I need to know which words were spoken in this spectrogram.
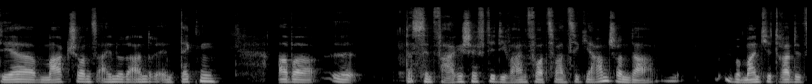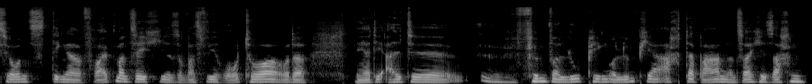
der mag schon das ein oder andere entdecken. Aber äh, das sind Fahrgeschäfte, die waren vor 20 Jahren schon da. Über manche Traditionsdinger freut man sich, hier sowas wie Rotor oder naja, die alte äh, Fünfer-Looping Olympia-Achterbahn und solche Sachen.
